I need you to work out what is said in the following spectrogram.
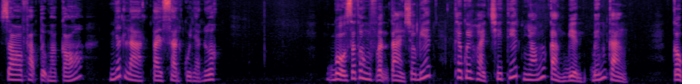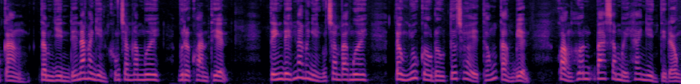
do phạm tội mà có, nhất là tài sản của nhà nước. Bộ Giao thông Vận tải cho biết, theo quy hoạch chi tiết nhóm cảng biển, bến cảng, cầu cảng tầm nhìn đến năm 2050 vừa được hoàn thiện. Tính đến năm 2030, tổng nhu cầu đầu tư cho hệ thống cảng biển khoảng hơn 312.000 tỷ đồng.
